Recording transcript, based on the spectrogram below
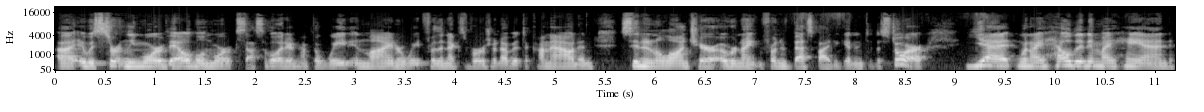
Uh, it was certainly more available and more accessible. I didn't have to wait in line or wait for the next version of it to come out and sit in a lawn chair overnight in front of Best Buy to get into the store. Yet when I held it in my hand,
